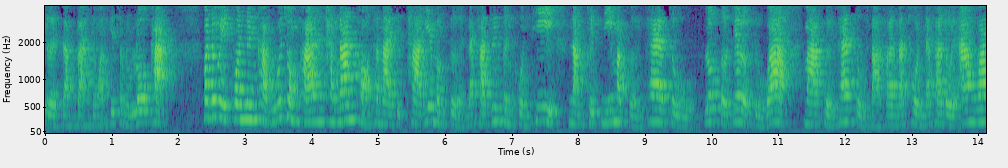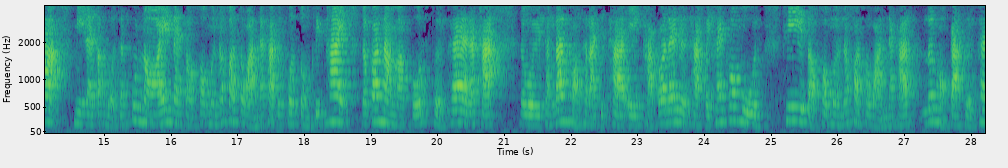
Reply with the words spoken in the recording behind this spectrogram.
เรือนจำกลางจังหวัดพิษณุโลกค่ะ มาดูอีกคนหนึ่งค่ะคุณผู้ชมคะทางด้านของทนายสิทธาเบี้ยบังเกิดนะคะ ซึ่งเป็นคนที่นำคลิปนี้มาเผยแพร่สู่โลกโซเชียลหรือว่ามาเผยแพร่สู่สาธารณชนนะคะ โดยอ้างว่ามีนายตำรวจชั้นผู้น้อยในสพเมืองนครสวรรค์นะคะ เป็นคนส่งคลิปให้ แล้วก็นำมาโพสต์เผยแพร่นะคะ โดยทางด้านของทนายสิทธาเองค่ะ ก็ได้เดินทางไปให้ข้อมูลที่สพเมืองนครสวรรค์นะคะ เรื่องของการเผยแพร่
